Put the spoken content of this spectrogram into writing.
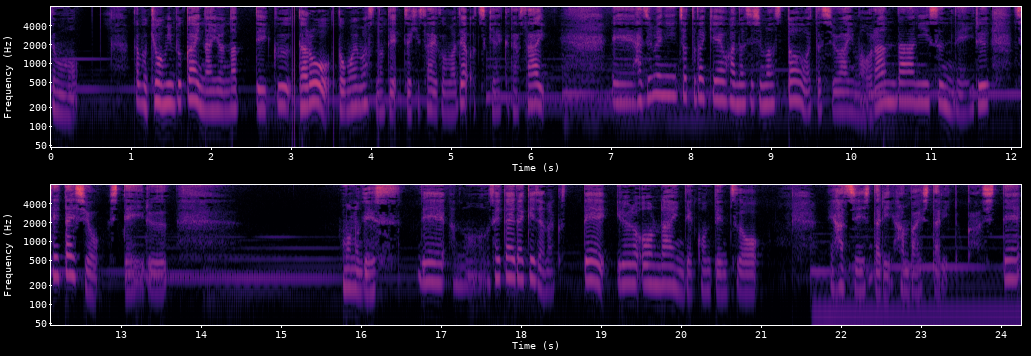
でも、多分興味深い内容になっていくだろうと思いますので、ぜひ最後までお付き合いください。えー、初めにちょっとだけお話ししますと、私は今オランダに住んでいる整体師をしているものです。で、あの、整体だけじゃなくて、いろいろオンラインでコンテンツを発信したり、販売したりとかして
